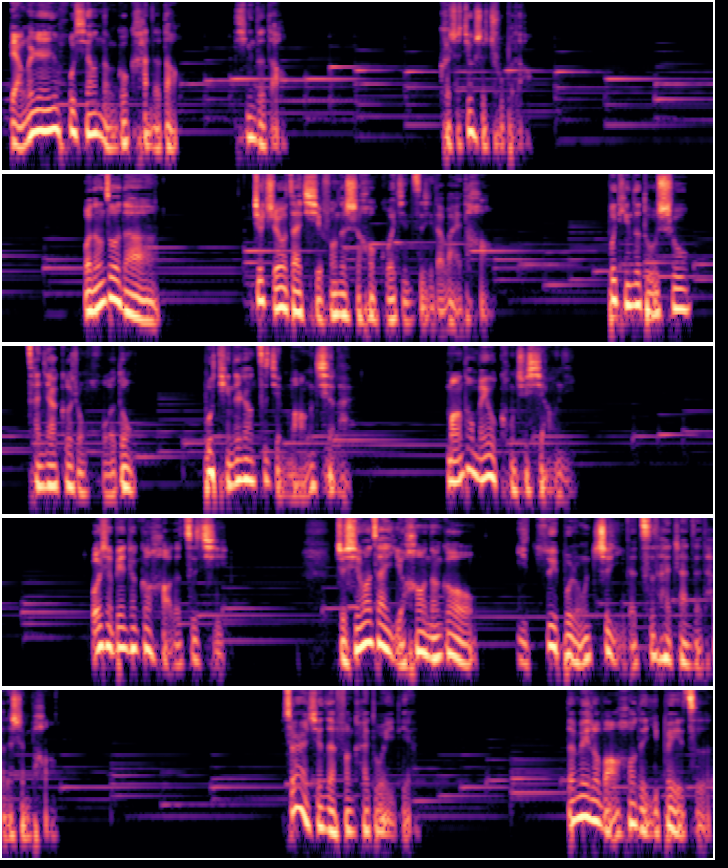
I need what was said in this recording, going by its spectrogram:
两个人互相能够看得到、听得到，可是就是触不到。我能做的，就只有在起风的时候裹紧自己的外套，不停的读书。参加各种活动，不停的让自己忙起来，忙到没有空去想你。我想变成更好的自己，只希望在以后能够以最不容置疑的姿态站在他的身旁。虽然现在分开多一点，但为了往后的一辈子，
